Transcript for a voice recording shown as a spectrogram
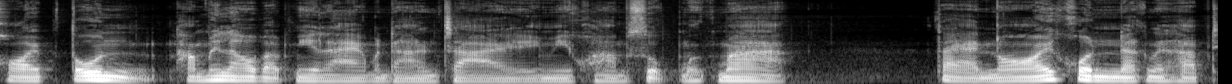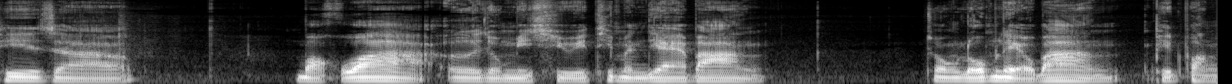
คอยตุ้นทำให้เราแบบมีแรงบันดาลใจมีความสุขมากๆ แต่น้อยคนนักนะครับที่จะบอกว่าเออจงมีชีวิตที่มันแย่บ้าง จงล้มเหลวบ้าง ผิดหวัง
